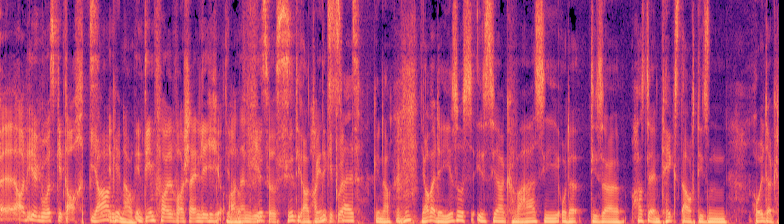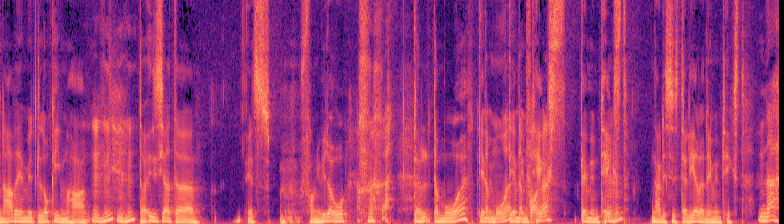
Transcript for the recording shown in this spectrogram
Äh, an irgendwas gedacht. Ja, in, genau. In dem Fall wahrscheinlich an einen für, Jesus. Für die. Mhm. Adventszeit, genau. Ja, weil der Jesus ist ja quasi, oder dieser, hast du ja im Text auch diesen holder Knabe mit lockigem Haar. Mhm, Da ist ja der, jetzt fange ich wieder an, der, der Moor, der, Der Moor, der, der. Mhm. Text, der mit dem Text, nein, das ist der Lehrer, der mit dem Text. Na,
